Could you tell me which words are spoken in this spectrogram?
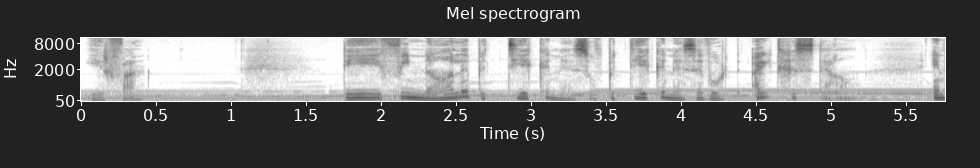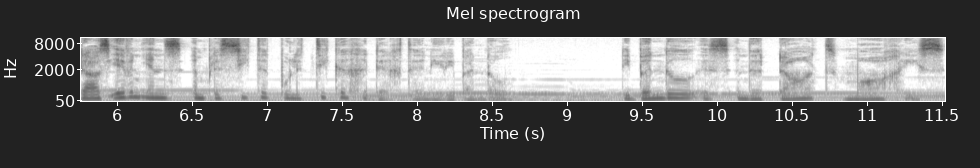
hiervan. Die finale betekenis of betekenisse word uitgestel en daar's ewenigs implisiete politieke gedigte in hierdie bundel. Die bundel is inderdaad magies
